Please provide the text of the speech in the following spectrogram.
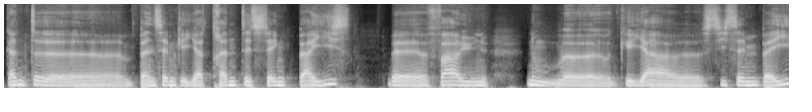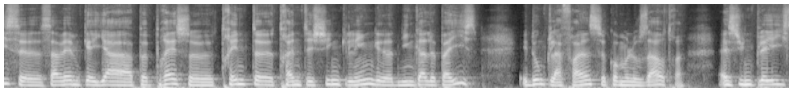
Quand euh, pensons qu'il y a 35 pays, ben, fa une, nous, euh, qu'il y a 600 pays, savons qu'il y a à peu près 30, 35 langues dans le pays. Et donc la France, comme les autres, est un pays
